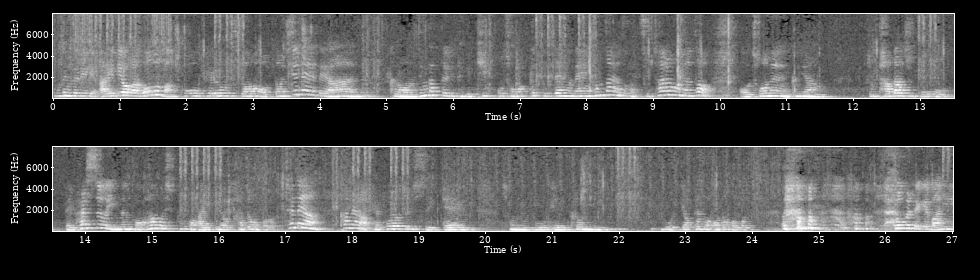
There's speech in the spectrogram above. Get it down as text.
동생들이 아이디어가 너무 많고 배우로서 어떤 신에 대한 그런 생각들이 되게 깊고 정확했기 때문에 현장에서 같이 촬영하면서 어, 저는 그냥 좀 받아주고 네, 할 수 있는 거 하고 싶은 거 아이디어 가져온 거 최대한 카메라 앞에 보여줄 수 있게 저는 뭐 예, 그런 뭐 옆에서 얻어먹었 도움을 되게 많이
